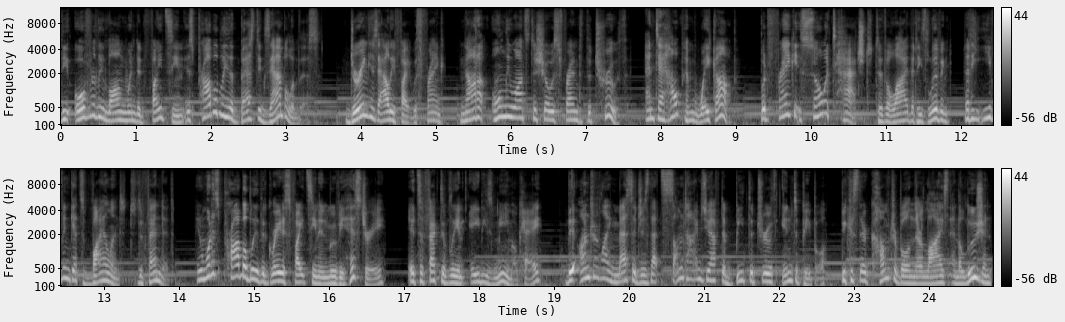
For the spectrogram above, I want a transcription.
the overly long-winded fight scene is probably the best example of this. During his alley fight with Frank, Nada only wants to show his friend the truth and to help him wake up. But Frank is so attached to the lie that he's living that he even gets violent to defend it. In what is probably the greatest fight scene in movie history, it's effectively an 80s meme, okay? The underlying message is that sometimes you have to beat the truth into people because they're comfortable in their lies and illusion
